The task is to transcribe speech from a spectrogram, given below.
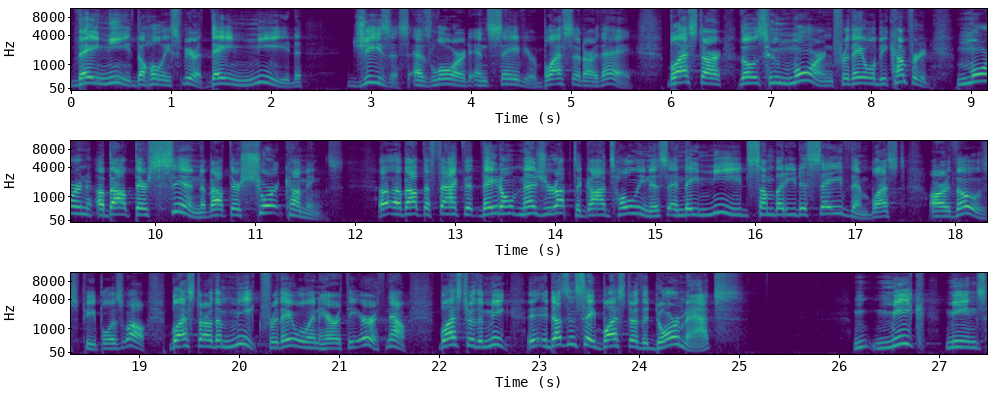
they need the Holy Spirit. They need Jesus as Lord and Savior. Blessed are they. Blessed are those who mourn, for they will be comforted. Mourn about their sin, about their shortcomings Uh, about the fact that they don't measure up to God's holiness and they need somebody to save them. Blessed are those people as well. Blessed are the meek, for they will inherit the earth. Now, blessed are the meek. It doesn't say blessed are the doormats. Meek means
